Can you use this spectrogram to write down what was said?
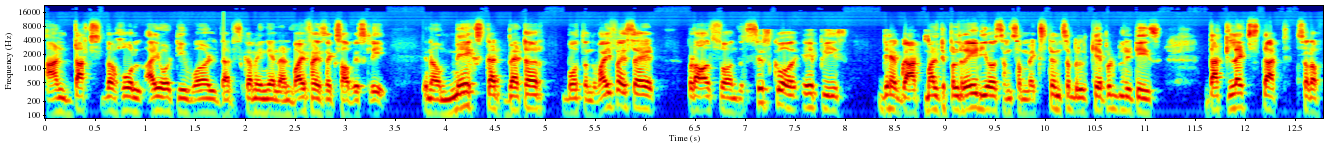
And that's the whole IoT world that's coming in. And Wi-Fi 6 obviously, you know, makes that better both on the Wi-Fi side, but also on the Cisco APs. They have got multiple radios and some extensible capabilities that lets that sort of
